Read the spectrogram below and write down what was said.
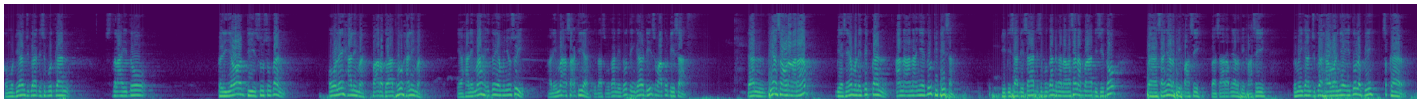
Kemudian juga disebutkan setelah itu beliau disusukan oleh Halimah, fa'radatuhu Halimah. Ya, Halimah itu yang menyusui. Halimah As'adiyah, kita sebutkan itu tinggal di suatu desa. Dan biasa orang Arab biasanya menitipkan anak-anaknya itu di desa. Di desa-desa disebutkan dengan alasan apa? Di situ bahasanya lebih fasih, bahasa Arabnya lebih fasih. Demikian juga hawanya itu lebih segar.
